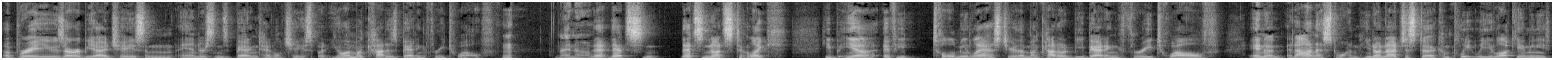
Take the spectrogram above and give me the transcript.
Abreu's RBI chase and Anderson's batting title chase, but Yoan Moncada's batting 312. I know that that's that's nuts to like he know if he told me last year that Moncada would be batting 312 and an, an honest one, you know, not just a completely lucky. I mean, he's,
